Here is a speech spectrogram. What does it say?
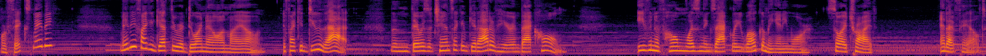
Or fixed, maybe? Maybe if I could get through a door now on my own, if I could do that, then there was a chance I could get out of here and back home. Even if home wasn't exactly welcoming anymore. So I tried and I failed.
